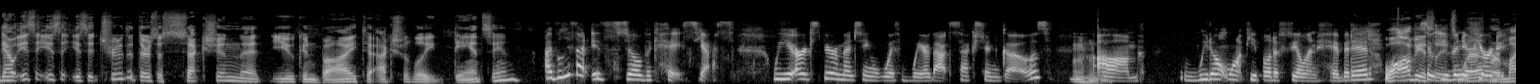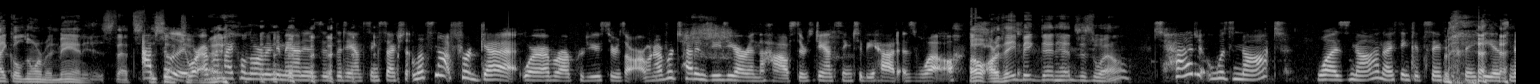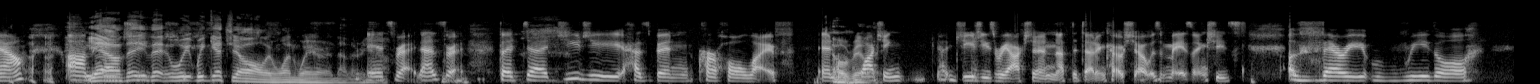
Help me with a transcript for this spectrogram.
now, is it, is it is it true that there's a section that you can buy to actually dance in? I believe that is still the case. Yes, we are experimenting with where that section goes. Mm-hmm. Um, we don't want people to feel inhibited. Well, obviously, it's even if you're- wherever Michael Norman Mann is. That's Absolutely, section, wherever right? Michael Norman Mann is is the dancing section. Let's not forget wherever our producers are. Whenever Ted and Gigi are in the house, there's dancing to be had as well. Oh, are they big deadheads as well? Ted was not. Was not. I think it's safe to say he is now. Um, yeah, they, they we, we get you all in one way or another. yeah. It's right. That's right. But uh, Gigi has been her whole life. And Oh, really? watching Gigi's reaction at the Dead and Co show was amazing. She's a very regal,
